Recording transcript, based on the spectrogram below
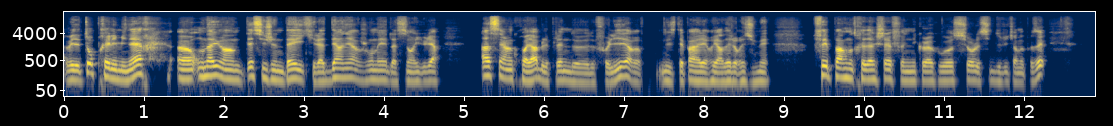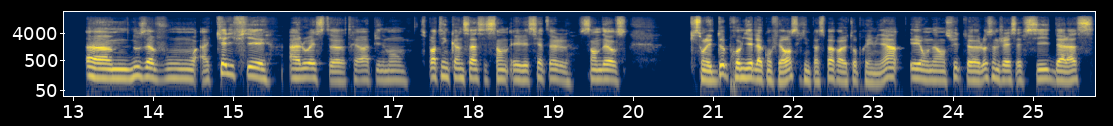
avec des tours préliminaires. on a eu un Decision Day, qui est la dernière journée de la saison régulière, assez incroyable et pleine de, folie. N'hésitez pas à aller regarder le résumé fait par notre rédacteur-chef Nicolas Couvos sur le site de Lucarne Opposé. nous avons à qualifier à l'ouest euh, très rapidement. Sporting Kansas et, les Seattle Sounders, qui sont les deux premiers de la conférence et qui ne passent pas par le tour préliminaire. Et on a ensuite Los Angeles FC, Dallas,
